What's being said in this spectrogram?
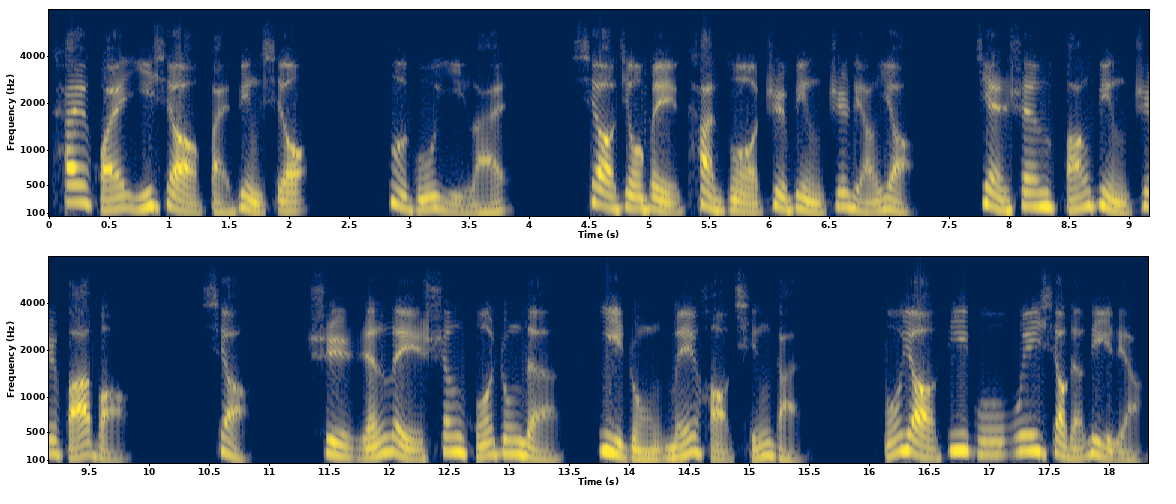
开怀一笑百病消。自古以来，笑就被看作治病之良药，健身防病之法宝。笑是人类生活中的一种美好情感，不要低估微笑的力量。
